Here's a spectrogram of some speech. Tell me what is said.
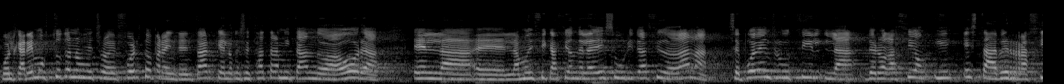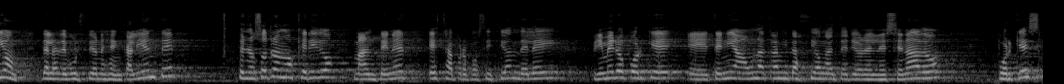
volcaremos todos nuestros esfuerzos para intentar que lo que se está tramitando ahora en la, modificación de la Ley de Seguridad Ciudadana se pueda introducir la derogación y esta aberración de las devoluciones en caliente. Pero nosotros hemos querido mantener esta proposición de ley, primero porque eh, tenía una tramitación anterior en el Senado, porque es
